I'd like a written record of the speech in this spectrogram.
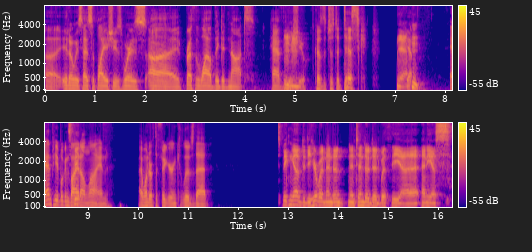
uh, it always has supply issues. Whereas uh, Breath of the Wild, they did not have the issue. Because it's just a disc, Yeah. Yep. and people can buy it online. I wonder if the figure includes that. Speaking of, did you hear what Nintendo, Nintendo did with the uh, NES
